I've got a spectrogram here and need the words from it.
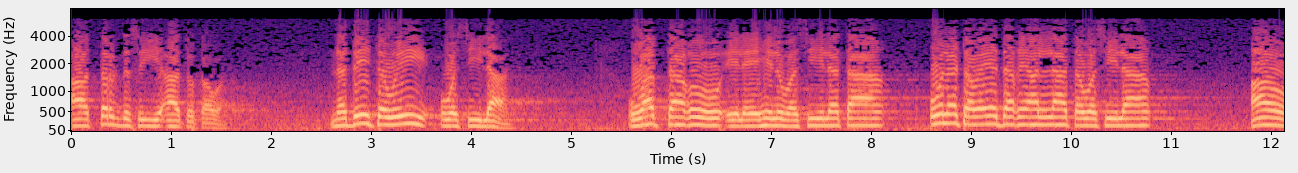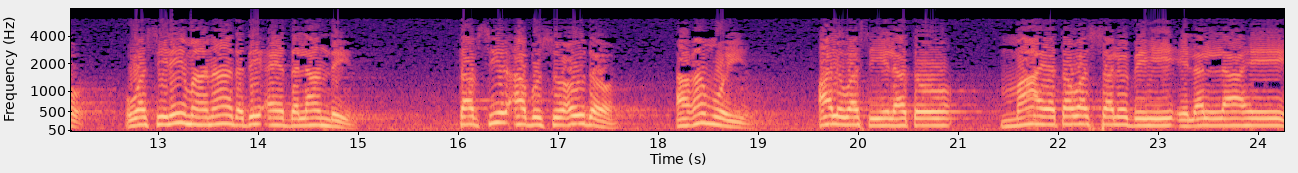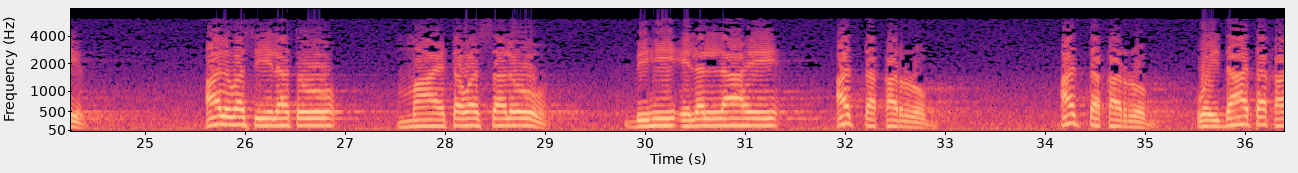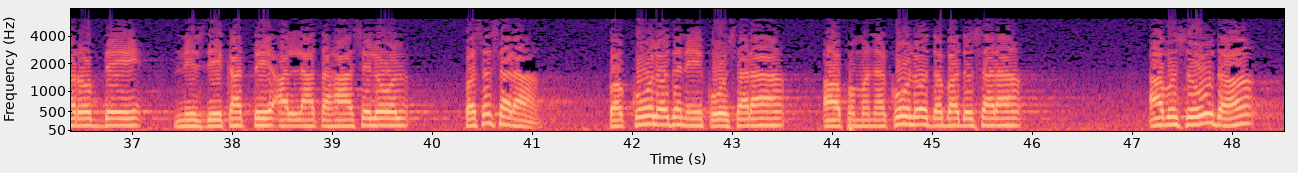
ا ترک د سیئات کوا نه دی ته وی وسیله وابتغوا الیه الوسیلتا اولټوي دغه الله ته وسیله او وسیله معنا د دې آیت دلان دی تفسیر ابو سعود هغه وی الوسیلتو ما يتوسل به الى الله الوسیلتو ما توسلو به الى الله التقرب التقرب و دا تقرب دی نزدېکت ته الله ته حاصلول پس سره په کولو د نیکو سره او په منکولو د بدو سره ابو سعود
